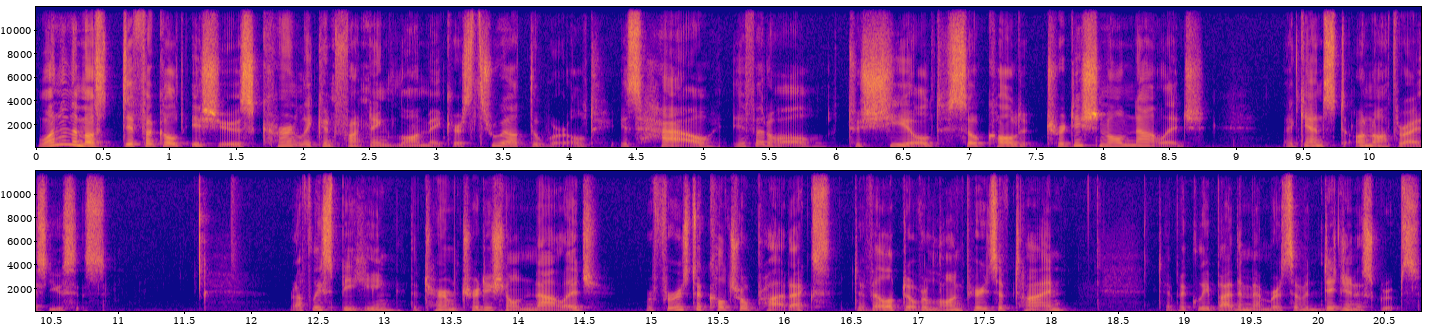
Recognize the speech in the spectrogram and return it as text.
One of the most difficult issues currently confronting lawmakers throughout the world is how, if at all, to shield so-called traditional knowledge against unauthorized uses. Roughly speaking, the term traditional knowledge refers to cultural products developed over long periods of time, typically by the members of indigenous groups.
